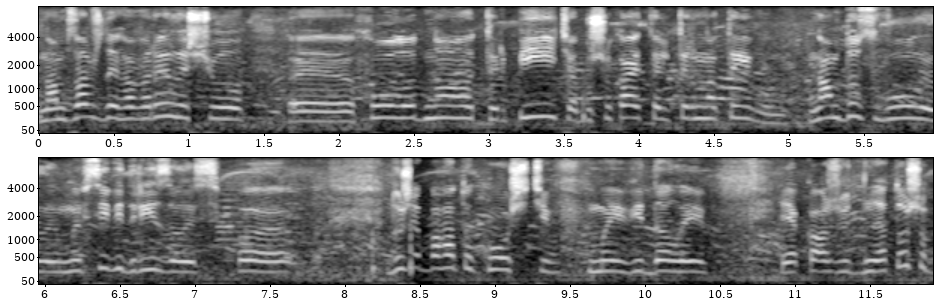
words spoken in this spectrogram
нам завжди говорили, що е, холодно, терпіть або шукайте альтернативу. Нам дозволили, ми всі відрізались. Дуже багато коштів ми віддали, як кажуть, для того, щоб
